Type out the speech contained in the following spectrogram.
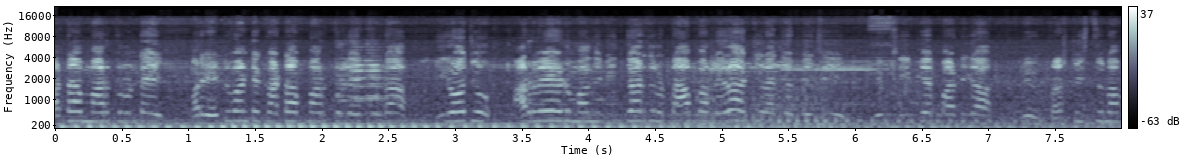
కట్ ఆఫ్ మార్కులు ఉంటాయి. మరి ఎటువంటి కట్ ఆఫ్ మార్కులు లేకుండా ఈరోజు అరవై ఏడు మంది విద్యార్థులు టాపర్లు ఎలా వచ్చారని చెప్పేసి మేము సిపిఐ పార్టీగా మేము ప్రశ్నిస్తున్నాం.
